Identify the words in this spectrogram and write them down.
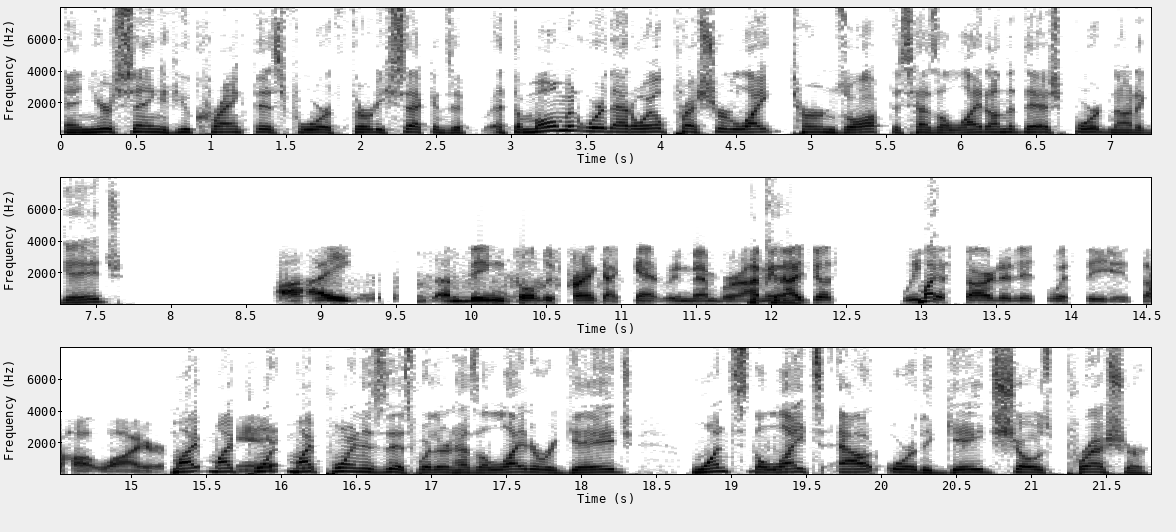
And you're saying if you crank this for 30 seconds, if at the moment where that oil pressure light turns off, this has a light on the dashboard, not a gauge. I, I'm being totally frank. I can't remember. I mean, I just we My- just started it with the the hot wire. My my And- point my point is this: whether it has a light or a gauge, once the lights out or the gauge shows pressure,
